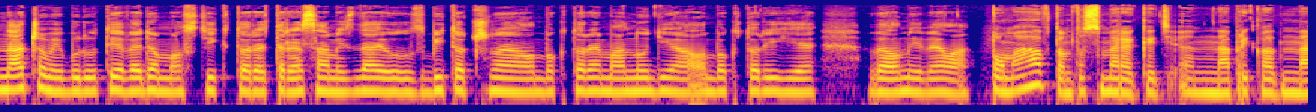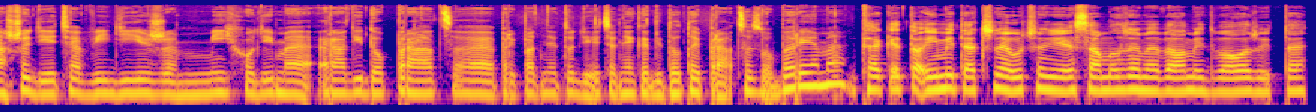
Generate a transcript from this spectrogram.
na čo mi budú tie vedomosti, ktoré teraz sa mi zdajú zbytočné alebo ktoré ma nudia alebo ktorých je veľmi veľa. Pomáha v tomto smere, keď napríklad naše dieťa vidí, že my chodíme radi do práce, prípadne to dieťa niekedy do tej práce zoberieme? Takéto imitačné učenie je samozrejme veľmi dôležité.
